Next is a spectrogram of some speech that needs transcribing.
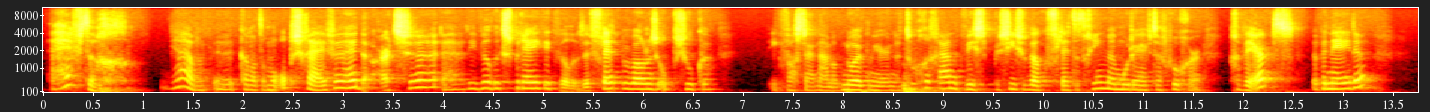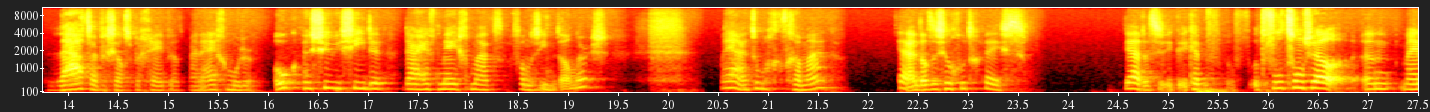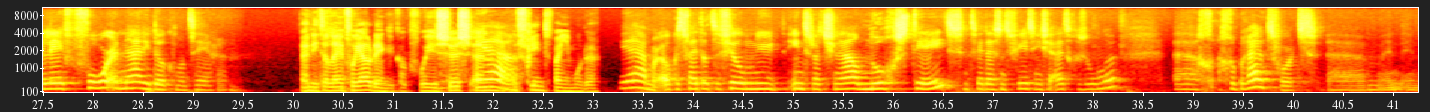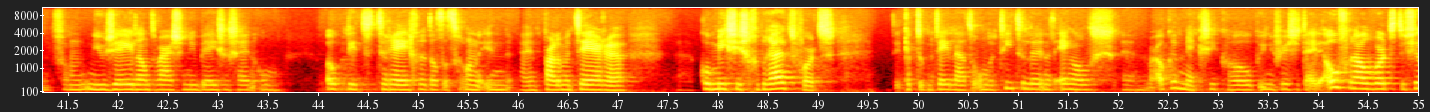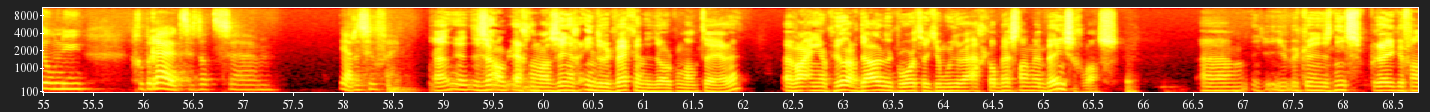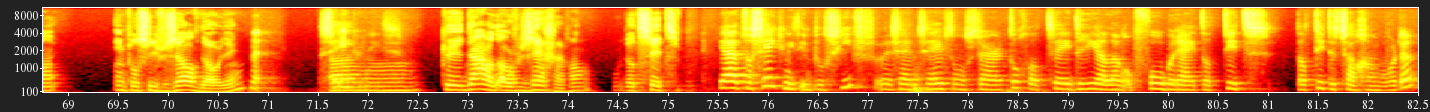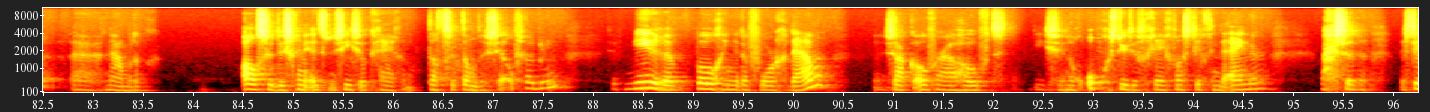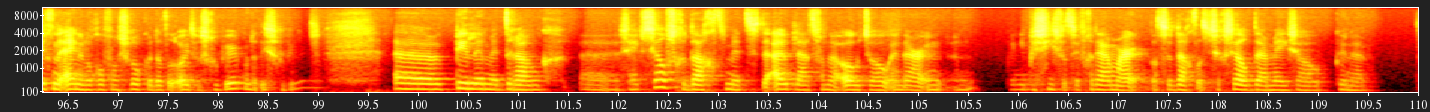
heftig ja, ik kan het allemaal opschrijven. Hè. De artsen, uh, die wilde ik spreken. Ik wilde de flatbewoners opzoeken. Ik was daar namelijk nooit meer naartoe gegaan. Ik wist precies welke flat het ging. Mijn moeder heeft daar vroeger gewerkt, beneden. Later heb ik zelfs begrepen dat mijn eigen moeder ook een suïcide daar heeft meegemaakt van dus iemand anders. Maar ja, en toen mocht ik het gaan maken. Ja, en dat is heel goed geweest. Ja, dat is, ik, ik heb, het voelt soms wel een, mijn leven voor en na die documentaire. En niet alleen voor jou, denk ik, ook voor je zus en een vriend van je moeder. Ja, maar ook het feit dat de film nu internationaal nog steeds, in 2014 is uitgezonden, uh, gebruikt wordt. Um, en, van Nieuw-Zeeland, waar ze nu bezig zijn om ook dit te regelen, dat het gewoon in, in parlementaire uh, commissies gebruikt wordt. Ik heb het ook meteen laten ondertitelen in het Engels, en, maar ook in Mexico, op universiteiten. Overal wordt de film nu gebruikt. Dat, uh, ja, dat is heel fijn. Ja, het is ook echt een waanzinnig indrukwekkende documentaire. Eh, waarin ook heel erg duidelijk wordt dat je moeder er eigenlijk al best lang mee bezig was. Uh, we kunnen dus niet spreken van impulsieve zelfdoding. Nee, zeker uh, niet. Kun je daar wat over zeggen? Van hoe dat zit? Ja, het was zeker niet impulsief. We zijn, ze heeft ons daar toch wel twee, drie jaar lang op voorbereid dat dit, dat dit het zou gaan worden. Uh, namelijk, als ze dus geen euthanasie zou krijgen, dat ze het dan dus zelf zou doen. Ze heeft meerdere pogingen daarvoor gedaan. Een zak over haar hoofd die ze nog opgestuurd heeft gekregen van Stichting de Einder. Waar ze de Stichting de Einder nogal van schrokken dat het ooit was gebeurd, maar dat is gebeurd. Uh, pillen met drank. Uh, ze heeft zelfs gedacht met de uitlaat van haar auto en daar een, een, ik weet niet precies wat ze heeft gedaan, maar dat ze dacht dat ze zichzelf daarmee zou kunnen,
